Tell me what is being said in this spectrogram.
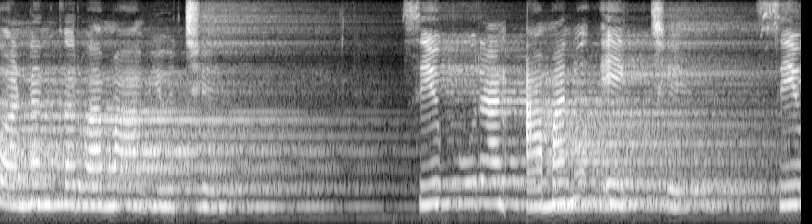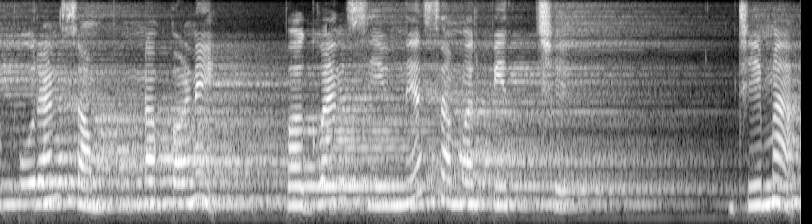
વર્ણન કરવામાં આવ્યું છે. શિવપુરાણ આમાંનું એક છે. શિવપુરાણ સંપૂર્ણપણે ભગવાન શિવને સમર્પિત છે. જેમાં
